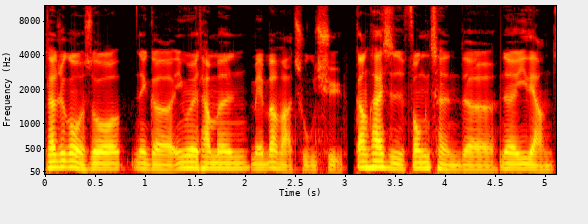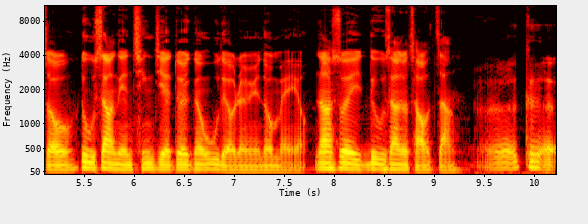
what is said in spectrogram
他就跟我说，那个因为他们没办法出去，刚开始封城的那一两周，路上连清洁队跟物流人员都没有，那所以路上就超脏。呃，哥，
